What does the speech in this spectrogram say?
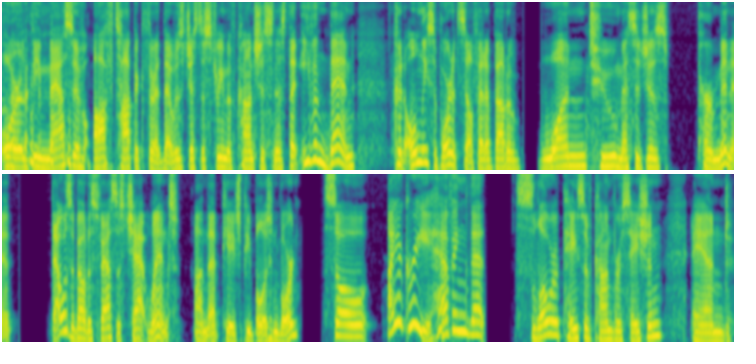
or the massive off-topic thread that was just a stream of consciousness that even then could only support itself at about a 1 2 messages per minute. That was about as fast as chat went on that PHP bulletin board. So I agree, having that slower pace of conversation and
